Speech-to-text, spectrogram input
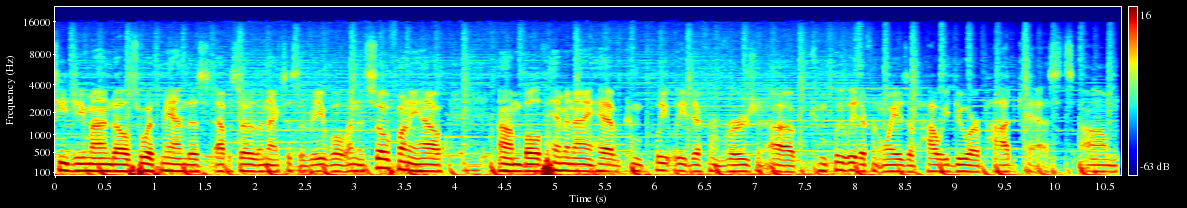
TG Mondolf's with me on this episode of the Nexus of Evil, and it's so funny how um, both him and I have completely different version, uh, completely different ways of how we do our podcasts. Um,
